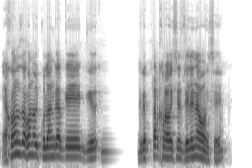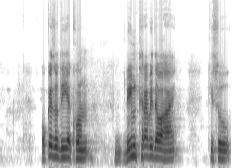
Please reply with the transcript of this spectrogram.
এখন যখন ওই কুলাঙ্গারকে গ্রে- গ্রেপ্তার করা হয়েছে, জেলে নেওয়া হয়েছে, ওকে যদি এখন ডিম থেরাপি দেওয়া হয়, কিছু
